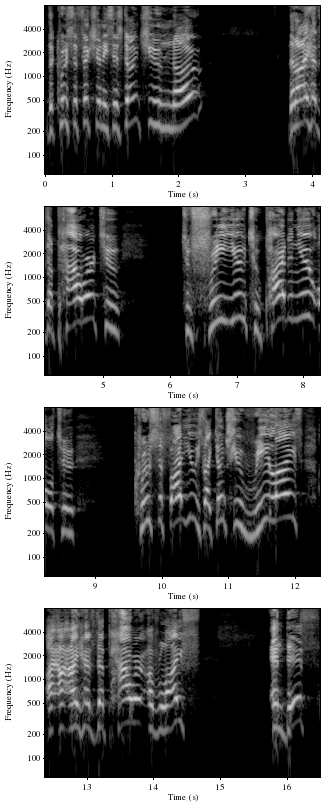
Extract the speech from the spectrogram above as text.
the crucifixion, he says, Don't you know that I have the power to, to free you, to pardon you, or to crucify you. He's like, Don't you realize I, I, I have the power of life and death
